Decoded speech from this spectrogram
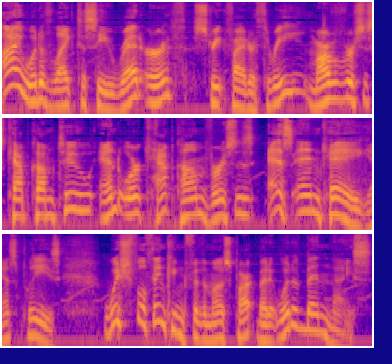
I would have liked to see Red Earth, Street Fighter 3, Marvel vs. Capcom 2, and or Capcom vs. SNK. Yes, please. Wishful thinking for the most part, but it would have been nice.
